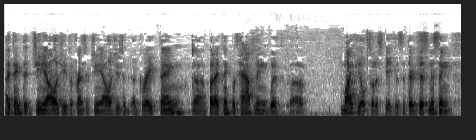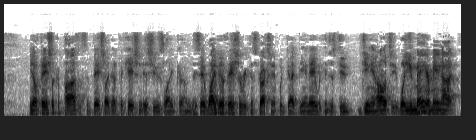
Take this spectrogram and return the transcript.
I think that genealogy, the forensic genealogy, is a, a great thing. Uh, but I think what's happening with uh, my field, so to speak, is that they're dismissing, you know, facial composites and facial identification issues. Like um, they say, why do a facial reconstruction if we've got DNA? We can just do genealogy. Well, you may or may not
